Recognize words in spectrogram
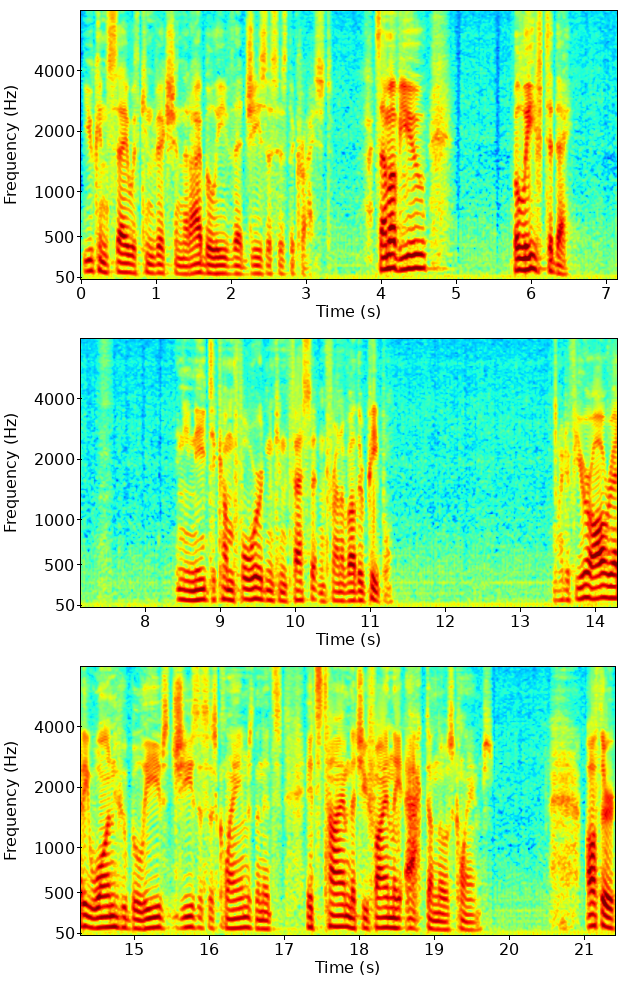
you can say with conviction that I believe that Jesus is the Christ. Some of you believe today, and you need to come forward and confess it in front of other people. Right, if you're already one who believes Jesus' claims, then it's, it's time that you finally act on those claims. Author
